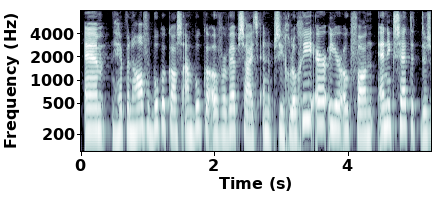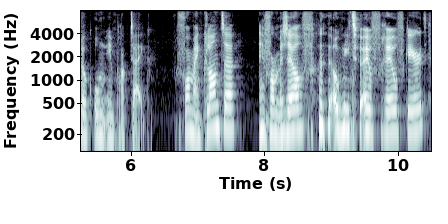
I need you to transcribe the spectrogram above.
En heb een halve boekenkast aan boeken over websites en de psychologie er hier ook van. En ik zet het dus ook om in praktijk. Voor mijn klanten en voor mezelf. ook niet heel, heel verkeerd.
